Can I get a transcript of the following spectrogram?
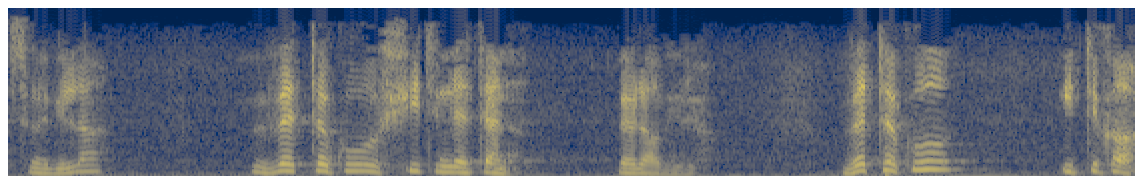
Bismillah Vetteku fitneten Mevla buyuruyor. Vetteku ittika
